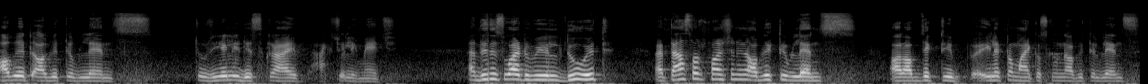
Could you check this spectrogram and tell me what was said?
the objective lens to really describe actual image and this is what we will do it a transfer function in objective lens or objective uh, electron microscope in objective lens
